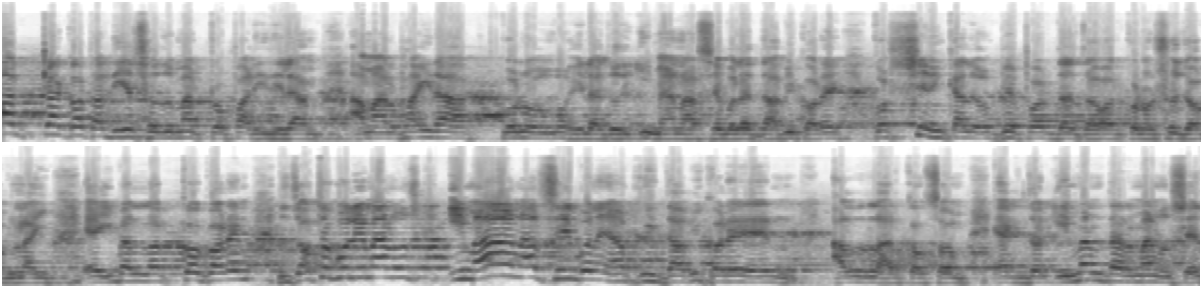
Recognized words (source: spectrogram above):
একটা কথা দিয়ে শুধুমাত্র পাড়ি দিলাম। আমার ভাইরা, কোনো মহিলা যদি ইমান আছে বলে দাবি করে, কশ্চিনকালেও বেপর্দা যাওয়ার কোনো সুযোগ নাই। এইবার লক্ষ্য করেন, যতগুলি মানুষ ইমান আছে বলে আপনি দাবি করেন, আল্লাহর কসম, একজন ইমানদার মানুষের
